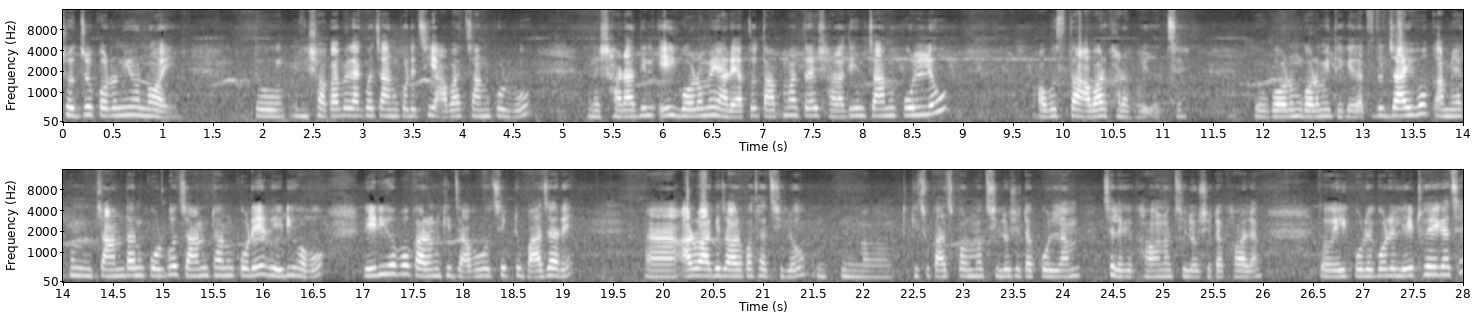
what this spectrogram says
সহ্য করণীয় নয়। তো সকালবেলা একবার চান করেছি, আবার চান করব। মানে সারাদিন এই গরমে আর এত তাপমাত্রায় সারাদিন চান করলেও অবস্থা আবার খারাপ হয়ে যাচ্ছে। তো গরম গরমই থেকে যাচ্ছে। তো যাই হোক, আমি এখন চান টান করব। চান টান করে রেডি হব। রেডি হব কারণ কি যাব হচ্ছে একটু বাজারে। আরও আগে যাওয়ার কথা ছিল। কিছু কাজকর্ম ছিল, সেটা করলাম। ছেলেকে খাওয়ানো ছিল, সেটা খাওয়ালাম। তো এই করে করে লেট হয়ে গেছে।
